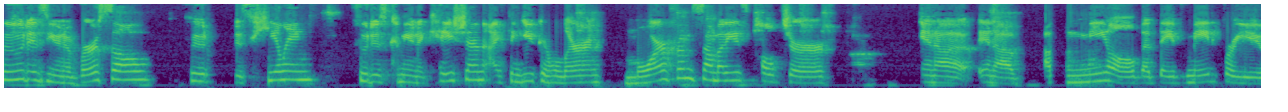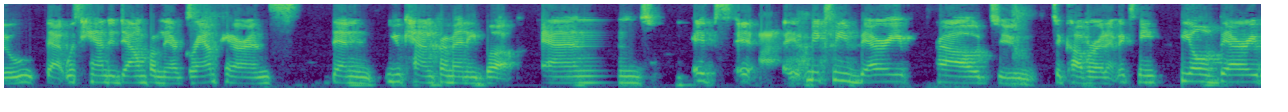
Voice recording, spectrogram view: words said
Food is universal. Food is healing. Food is communication. I think you can learn more from somebody's culture in a in a, a meal that they've made for you that was handed down from their grandparents than you can from any book. And it's it, it makes me very proud to to cover it. It makes me feel very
